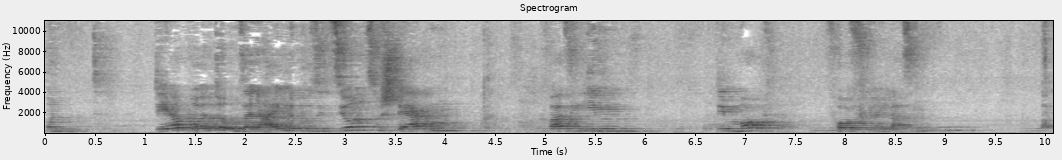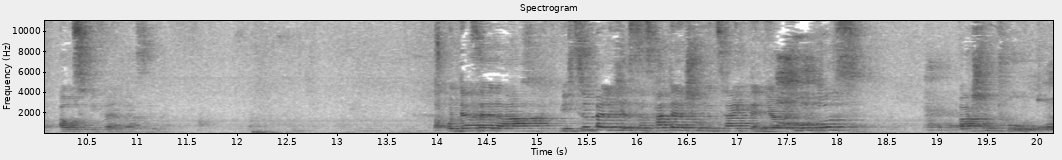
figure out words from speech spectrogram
Und der wollte, um seine eigene Position zu stärken, quasi ihm dem Mob vorführen lassen, ausliefern lassen. Und dass er da nicht zimperlich ist, das hat er schon gezeigt, denn Jakobus war schon tot.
